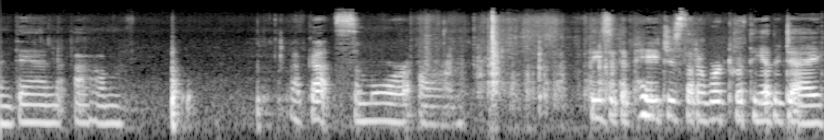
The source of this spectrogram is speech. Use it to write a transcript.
And then um, I've got some more, um, these are the pages that I worked with the other day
